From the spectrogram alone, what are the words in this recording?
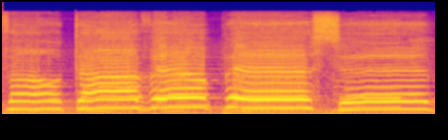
faltava eu perceber.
